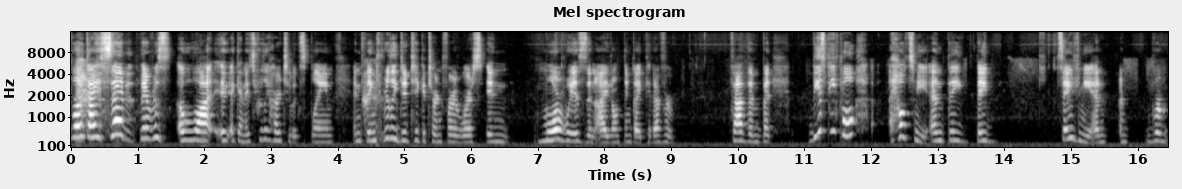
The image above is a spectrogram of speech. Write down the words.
like I said, there was a lot. i again, it's really hard to explain, and things really did take a turn for the worse in more ways than I don't think I could ever fathom. But these people helped me, and they they saved me, and and were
